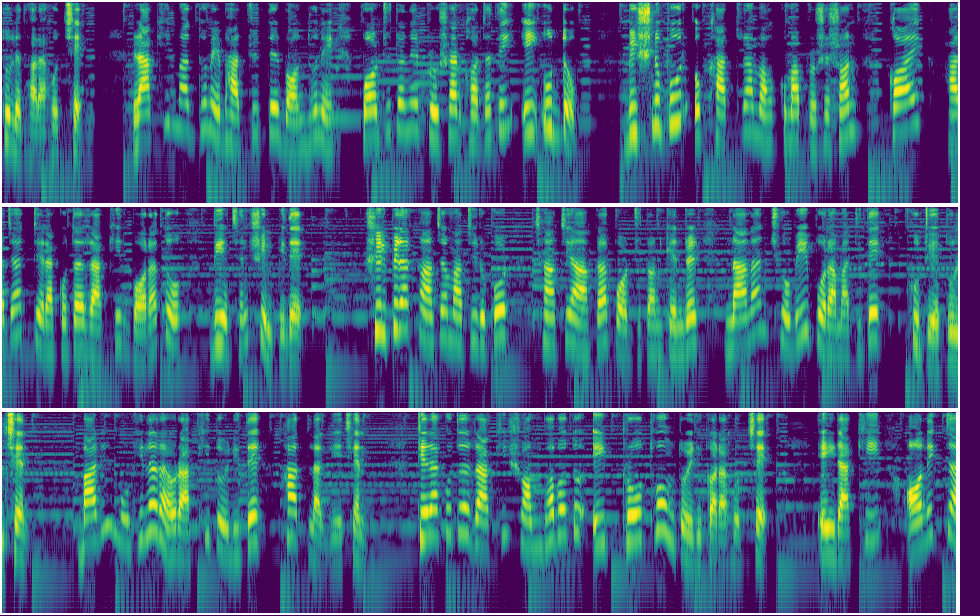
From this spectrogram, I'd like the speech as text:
তুলে ধরা হচ্ছে। রাখির মাধ্যমে ভ্রাতৃত্বের বন্ধনে পর্যটনের প্রসার ঘটাতেই এই উদ্যোগ। বিষ্ণুপুর ও খাতড়া মহকুমা প্রশাসন কয়েক হাজার টেরাকোটার রাখির বরাতও দিয়েছেন শিল্পীদের। শিল্পীরা কাঁচা মাটির উপর ছাঁচে আঁকা পর্যটন কেন্দ্রের নানান ছবি পোড়ামাটিতে ফুটিয়ে তুলছেন। বাড়ির মহিলারাও রাখি তৈরিতে হাত লাগিয়েছেন। টেরাকোটার রাখি সম্ভবত এই প্রথম তৈরি করা হচ্ছে। এই রাখি অনেকটা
